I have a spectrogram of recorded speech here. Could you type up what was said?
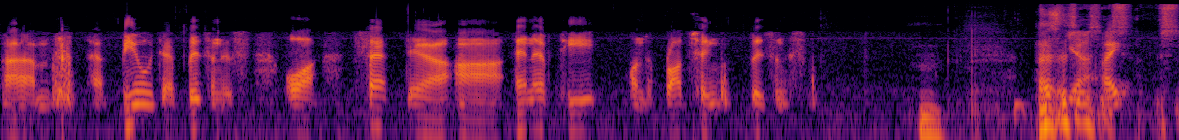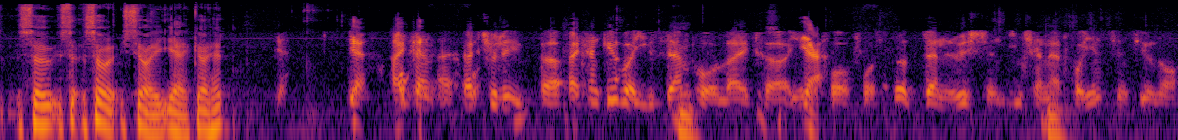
um, build their business or set their uh, NFT on the blockchain business. Uh, so, Yeah, so, I- so, so- sorry, sorry, yeah, go ahead. Yeah, yeah I can actually uh, I can give an example like uh, know, for for third generation internet. For instance, you know,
